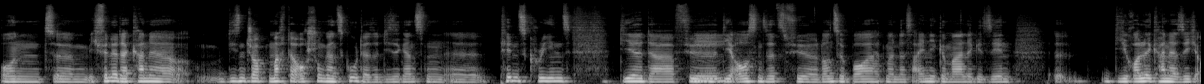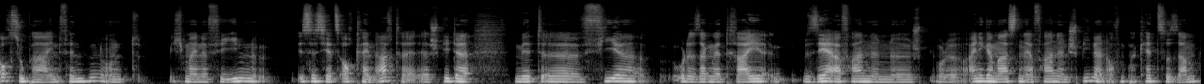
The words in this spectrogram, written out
Und ähm, ich finde, da kann er, diesen Job macht er auch schon ganz gut. Also diese ganzen äh, Pin-Screens, die er da für mhm. die Außen setzt, für Lonzo Ball hat man das einige Male gesehen. Äh, die Rolle kann er sich auch super einfinden und ich meine, für ihn ist es jetzt auch kein Nachteil. Er spielt da mit äh, vier oder sagen wir drei sehr erfahrenen äh, oder einigermaßen erfahrenen Spielern auf dem Parkett zusammen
